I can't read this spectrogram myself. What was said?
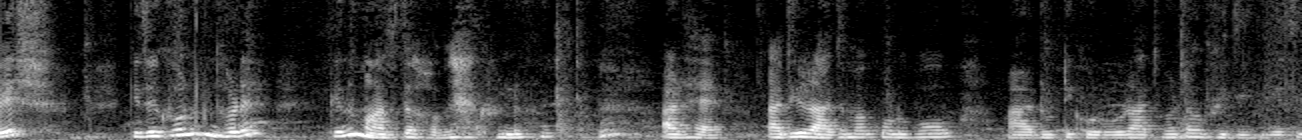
বেশ কিছুক্ষণ ধরে কিন্তু মাজতে হবে এখনও। আর হ্যাঁ আজকে রাজমা করব আর রুটি করব। রাজমাটাও ভিজিয়ে দিয়েছি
